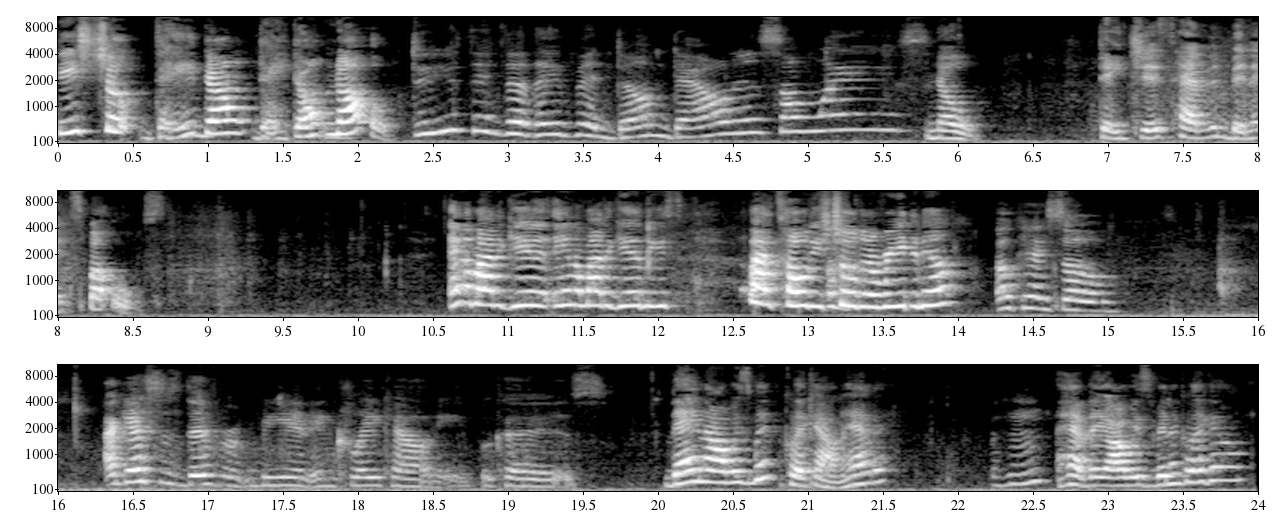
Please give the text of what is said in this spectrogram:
these children. They don't. They don't know. Do you think that they've been dumbed down in some ways? No, they just haven't been exposed. Ain't nobody give. Ain't nobody give these. Nobody told these children to read to them. Okay, so I guess it's different being in Clay County because they ain't always been in Clay County, have they? Mm-hmm. Have they always been in Clay County?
